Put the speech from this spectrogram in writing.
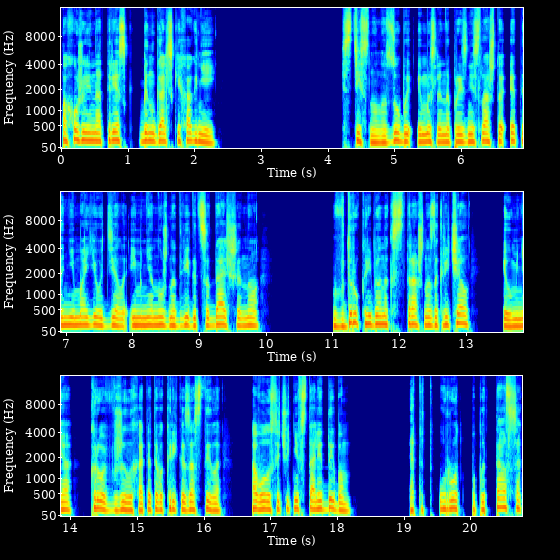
похожий на треск бенгальских огней. Стиснула зубы и мысленно произнесла, что это не мое дело, и мне нужно двигаться дальше, но... Вдруг ребенок страшно закричал, и у меня кровь в жилах от этого крика застыла, а волосы чуть не встали дыбом. Этот урод попытался,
